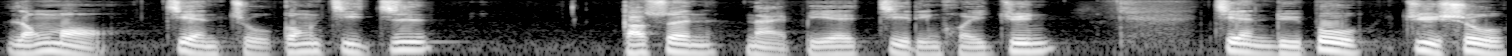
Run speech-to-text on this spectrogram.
龙某见主公继之。”高顺乃别纪灵回军，见吕布拒述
